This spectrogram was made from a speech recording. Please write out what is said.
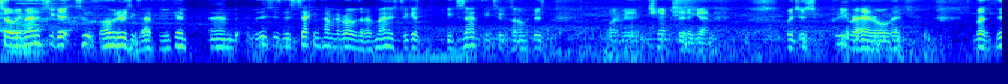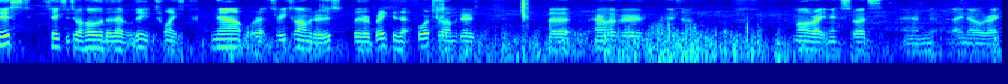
So we managed to get two kilometers exactly again. And this is the second time in a row that I've managed to get exactly two kilometers when we checked it again which is pretty rare already. But this takes it to a whole other level doing it twice now we're at three kilometers, but our break is at four kilometers. But however, there's a mall right next to us, and I know, right,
